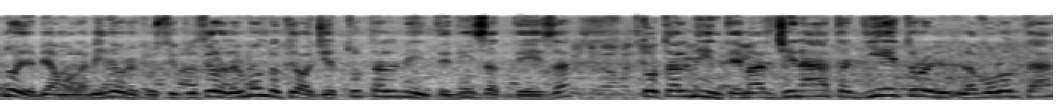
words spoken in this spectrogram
Noi abbiamo la migliore Costituzione del mondo che oggi è totalmente disattesa, totalmente emarginata dietro la volontà,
